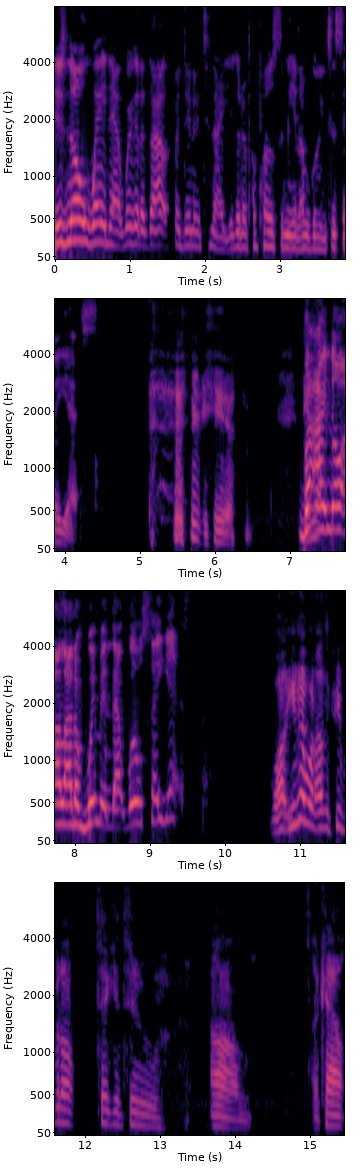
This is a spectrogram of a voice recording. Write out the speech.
There's no way that we're going to go out for dinner tonight. You're going to propose to me and I'm going to say yes. yeah. You But know I know a lot of women that will say yes. well, you know what other people don't take into um account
